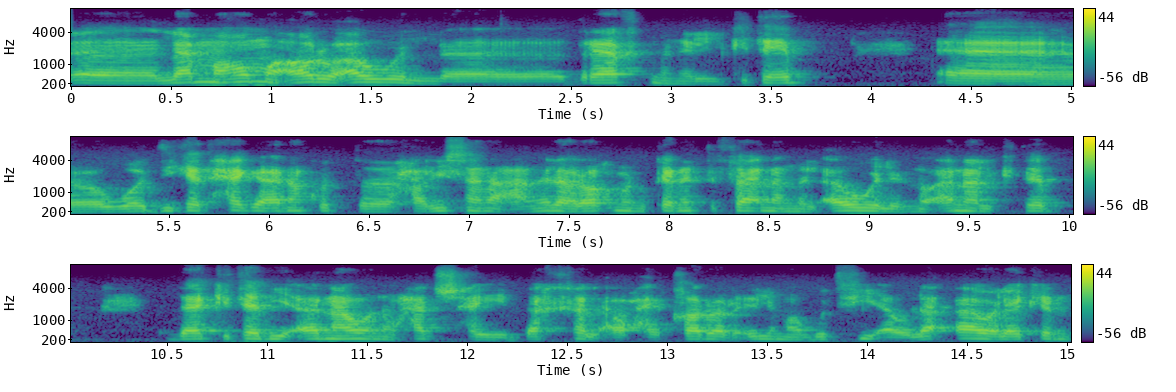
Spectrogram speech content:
آه لما هم قروا أول آه درافت من الكتاب. آه ودي كانت حاجة أنا كنت حريص أنا أعملها رغم إنه كان اتفقنا من الأول إنه أنا الكتاب ده كتابي أنا وإنه محدش هيتدخل أو هيقرر إيه اللي موجود فيه أو لأ. ولكن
